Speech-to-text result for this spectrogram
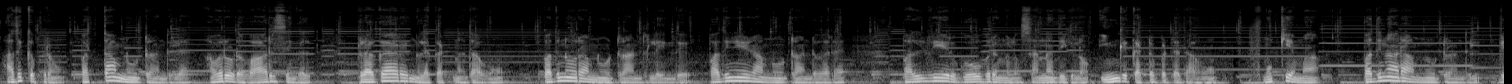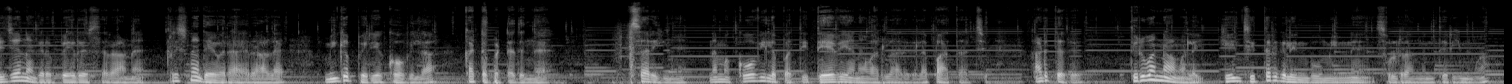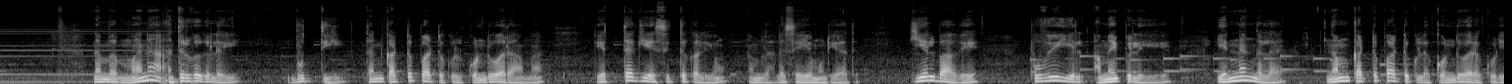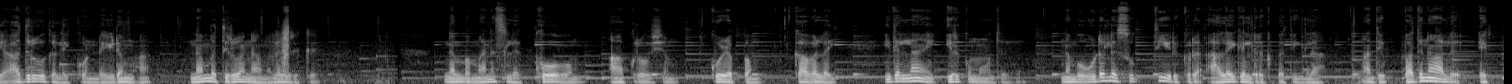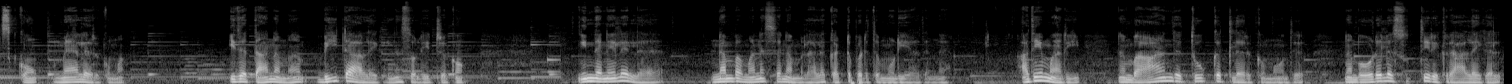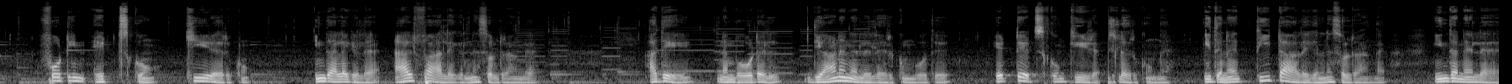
அதுக்கப்புறம் பத்தாம் நூற்றாண்டில் அவரோட வாரிசுகள் பிரகாரங்களை கட்டினதாகவும் பதினோராம் நூற்றாண்டுலேருந்து பதினேழாம் நூற்றாண்டு வரை பல்வேறு கோபுரங்களும் சன்னதிகளும் இங்கே கட்டப்பட்டதாகவும் முக்கியமாக பதினாறாம் நூற்றாண்டில் விஜயநகர பேரரசரான கிருஷ்ணதேவராயரால் மிகப்பெரிய கோவிலாக கட்டப்பட்டதுங்க. சரிங்க நம்ம கோவிலை பற்றி தேவையான வரலாறுகளை பார்த்தாச்சு. அடுத்தது திருவண்ணாமலை ஏன் சித்தர்களின் பூமின்னு சொல்கிறாங்கன்னு தெரியுமா? நம்ம மன அதிர்வுகளை புத்தி தன் கட்டுப்பாட்டுக்குள் கொண்டு வராமல் எத்தகைய சித்துக்களையும் நம்மளால் செய்ய முடியாது. இயல்பாகவே புவியியல் அமைப்பிலேயே எண்ணங்களை நம் கட்டுப்பாட்டுக்குள்ளே கொண்டு வரக்கூடிய அதிர்வுகளை கொண்ட இடமாக நம்ம திருவண்ணாமலை இருக்குது நம்ம மனசில் கோபம் ஆக்ரோஷம் குழப்பம் கவலை இதெல்லாம் இருக்கும்போது நம்ம உடலை சுற்றி இருக்கிற அலைகள் இருக்குது பார்த்தீங்களா அது பதினாலு எக்ஸ்க்கும் மேலே இருக்குமா? இதைத்தான் நம்ம பீட்டா அலைகள்னு சொல்லிகிட்ருக்கோம் இந்த நிலையில் நம்ம மனசை நம்மளால் கட்டுப்படுத்த முடியாதுங்க. அதே மாதிரி நம்ம ஆழ்ந்த தூக்கத்தில் இருக்கும்போது நம்ம உடலை சுற்றி இருக்கிற அலைகள் ஃபோர்டீன் ஹெட்ஸ்க்கும் கீழே இருக்கும். இந்த அலைகளை ஆல்ஃபா அலைகள்னு சொல்கிறாங்க அதே நம்ம உடல் தியான நிலையில் இருக்கும்போது எட்டு ஹெட்ஸ்க்கும் கீழே இருக்குங்க. இதனை தீட்டா அலைகள்னு சொல்கிறாங்க இந்த நிலை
